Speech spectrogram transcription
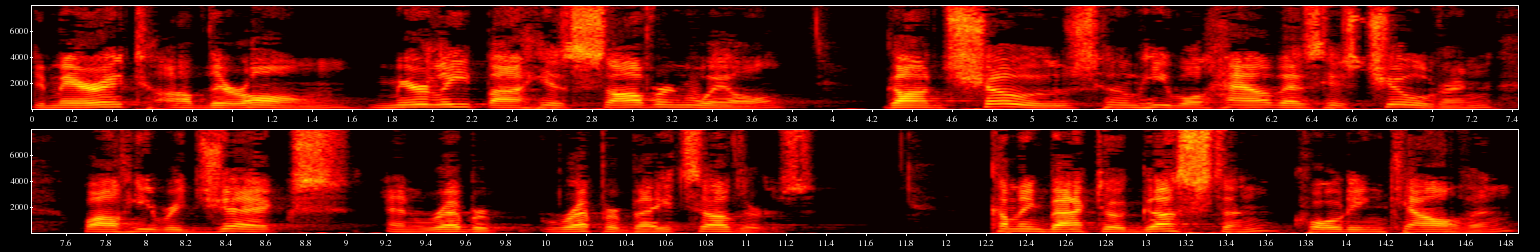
demerit of their own, merely by his sovereign will, God chose whom he will have as his children while he rejects and reprobates others. Coming back to Augustine, quoting Calvin,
